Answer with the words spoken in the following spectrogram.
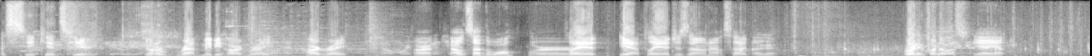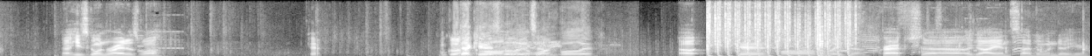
I see kids here. You wanna wrap maybe hard right? Hard right? All right. Outside the wall, or Play it. Yeah, play edge of zone outside. Okay. right in front of us? Yeah, yeah. Uh, he's going right as well. I'm going That like kid is all the way literally one zone. bullet. Oh, Yeah. All the way down. cracked uh, a guy inside the window here.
